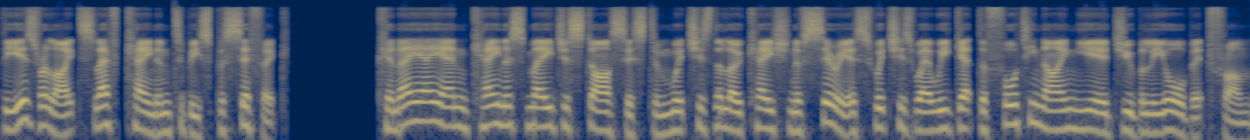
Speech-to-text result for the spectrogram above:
The Israelites left Canaan to be specific. Canaan Canis major star system which is the location of Sirius which is where we get the 49-year Jubilee orbit from.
